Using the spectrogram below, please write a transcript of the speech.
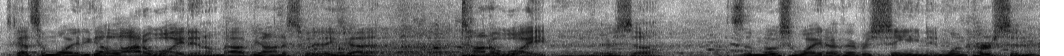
He's got some white. He's got a lot of white in him. I'll be honest with you. He's got a, ton of white. There's a. It's the most white I've ever seen in one person.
